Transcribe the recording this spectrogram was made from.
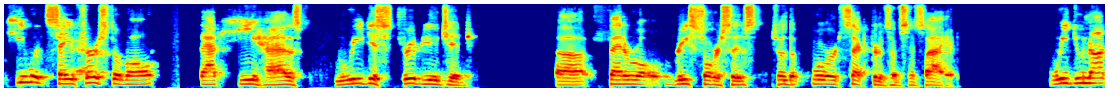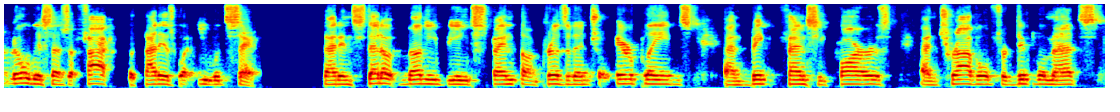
He would say, first of all, that he has redistributed uh, federal resources to the poor sectors of society. We do not know this as a fact, but that is what he would say. That instead of money being spent on presidential airplanes and big fancy cars and travel for diplomats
